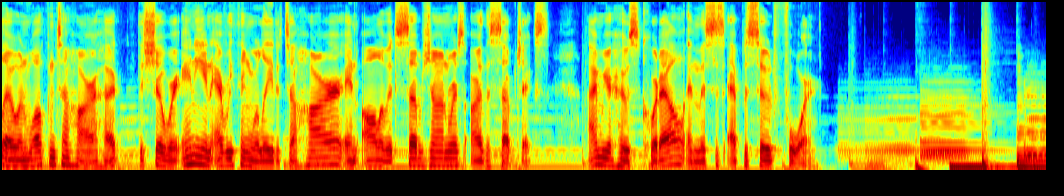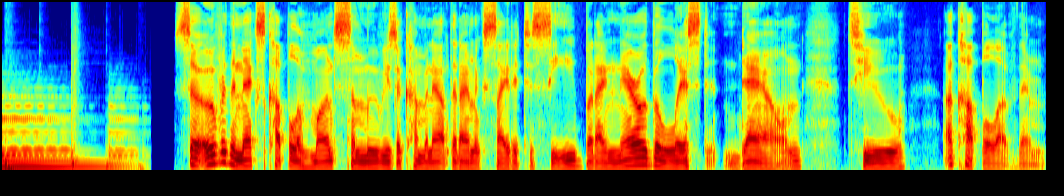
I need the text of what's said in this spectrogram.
Hello, and welcome to Horror Hut, the show where any and everything related to horror and all of its subgenres are the subjects. I'm your host, Cordell, and this is episode 4. So, over the next couple of months, some movies are coming out that I'm excited to see, but I narrowed the list down to a couple of them.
